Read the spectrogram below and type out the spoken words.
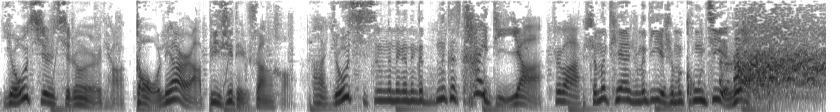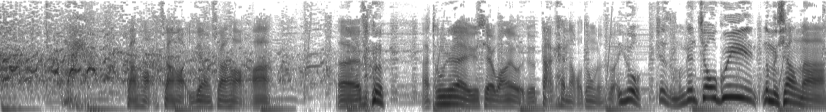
尤其是其中有一条，狗链啊，必须得拴好啊，尤其是那个那个那个那个泰迪呀，是吧？什么天什么地什么空气，是吧？拴好，拴好，一定要拴好啊！呃，啊，同时呢，有些网友就大开脑洞了，说：“哎呦，这怎么跟交规那么像呢？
